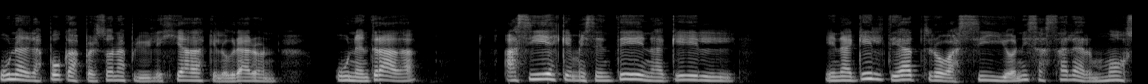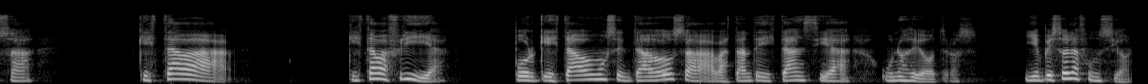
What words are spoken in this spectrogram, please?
una de las pocas personas privilegiadas que lograron una entrada. Así es que me senté en aquel en aquel teatro vacío, en esa sala hermosa que estaba que estaba fría, porque estábamos sentados a bastante distancia unos de otros. Y empezó la función.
